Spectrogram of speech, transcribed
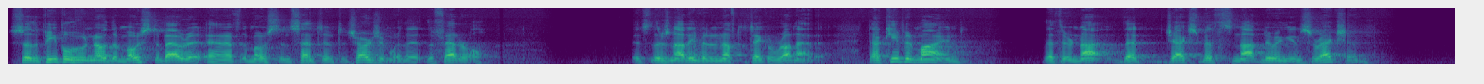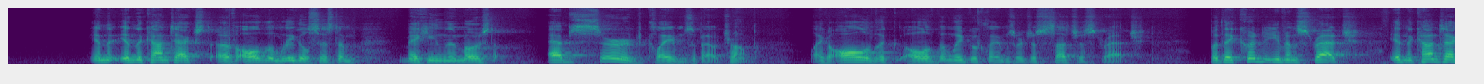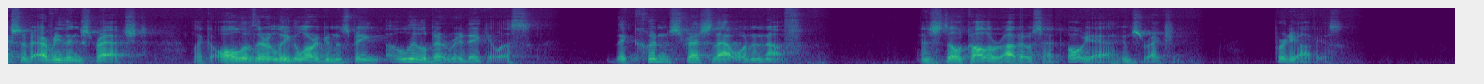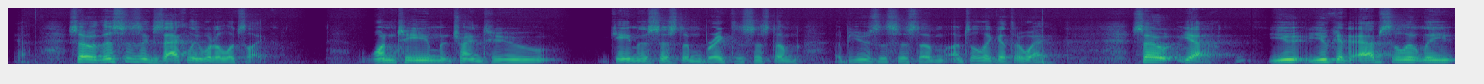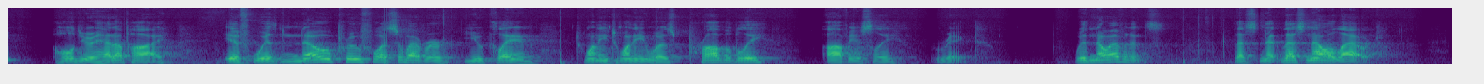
So the people who know the most about it and have the most incentive to charge him with it, the federal, there's not even enough to take a run at it. Now keep in mind that they're not that Jack Smith's not doing insurrection in the, in the context of all the legal system making the most absurd claims about Trump. Like all of the all of the legal claims are just such a stretch. But they couldn't even stretch, in the context of everything stretched, like all of their legal arguments being a little bit ridiculous, they couldn't stretch that one enough. And still Colorado said, oh yeah, insurrection. Pretty obvious. Yeah. So this is exactly what it looks like. One team trying to game the system, break the system, abuse the system until they get their way. So yeah, you, you can absolutely hold your head up high if with no proof whatsoever you claim 2020 was probably, obviously rigged. With no evidence. That's, that's now allowed.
